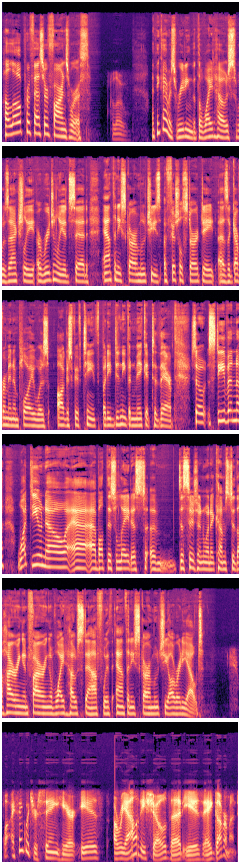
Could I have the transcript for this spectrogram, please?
Hello, Professor Farnsworth. Hello. I think I was reading that the White House was actually originally had said Anthony Scaramucci's official start date as a government employee was August 15th, but he didn't even make it to there. So, Stephen, what do you know uh, about this latest um, decision when it comes to the hiring and firing of White House staff with Anthony Scaramucci already out? Well, I think what you're seeing here is a reality show that is a government.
